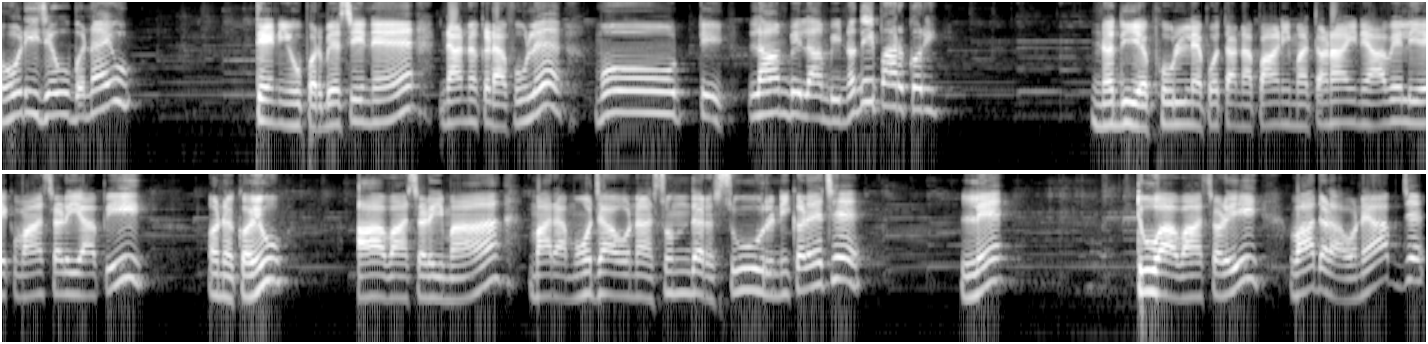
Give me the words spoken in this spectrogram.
હોડી જેવું બનાવ્યું. તેની ઉપર બેસીને નાનકડા ફૂલે મોટી, લાંબી લાંબી નદી પાર કરી. નદીએ ફૂલને પોતાના પાણીમાં તણાઈને આવેલી એક વાંસળી આપી અને કહ્યું, આ વાંસળીમાં મારા મોજાઓના સુંદર સૂર નીકળે છે. લે, તું આ વાંસળી વાદળાઓને આપજે.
